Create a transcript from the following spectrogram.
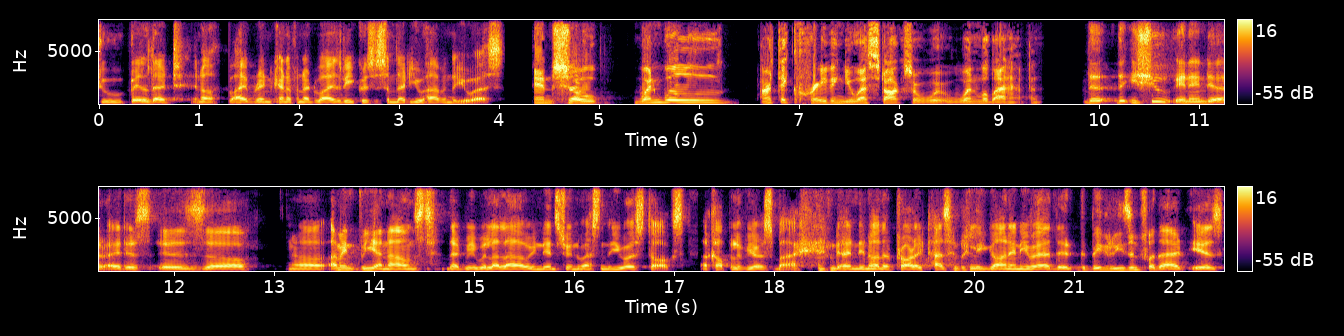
to build that you know vibrant kind of an advisory ecosystem that you have in the U.S. And so, when will aren't they craving U.S. stocks, or when will that happen? The the issue in India, right, is is uh, uh, I mean, we announced that we will allow Indians to invest in the US stocks a couple of years back. And then, you know, the product hasn't really gone anywhere. The, the big reason for that is,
